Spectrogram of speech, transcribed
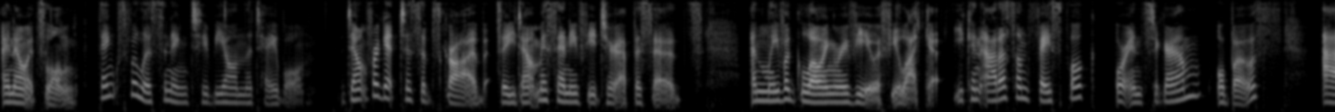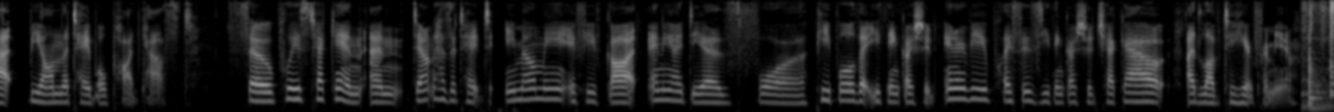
I know it's long. Thanks for listening to Beyond the Table. Don't forget to subscribe so you don't miss any future episodes. And leave a glowing review if you like it. You can add us on Facebook or Instagram or both at Beyond the Table Podcast. So please check in and don't hesitate to email me if you've got any ideas for people that you think I should interview, places you think I should check out. I'd love to hear from you.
